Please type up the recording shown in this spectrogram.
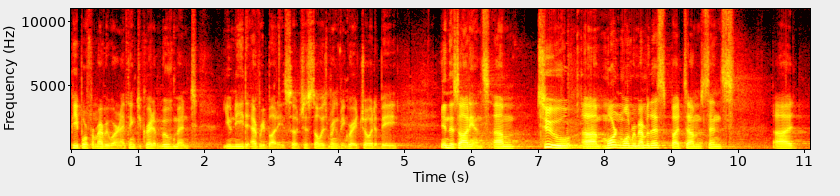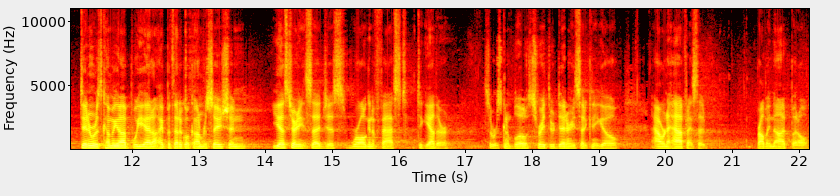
people from everywhere. And I think to create a movement, you need everybody. So it just always brings me great joy to be in this audience. Um, two, um, Morten won't remember this, but um, since uh, dinner was coming up, we had a hypothetical conversation yesterday. He said, just, we're all going to fast together. So we're just going to blow straight through dinner. He said, can you go hour and a half? And I said, probably not, but I'll,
